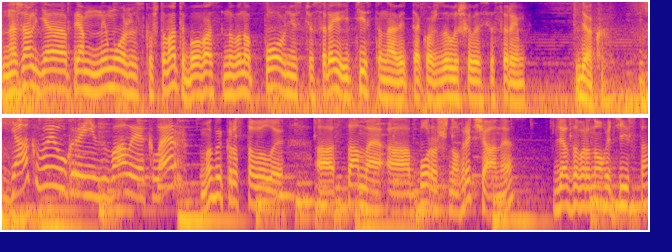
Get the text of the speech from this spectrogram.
На жаль, я прям не можу скуштувати, бо у вас ну, воно повністю сире, і тісто навіть також залишилося сирим. Дякую. Як ви українізували еклер? Ми використовували а, саме а, борошно гречане для заварного тіста.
